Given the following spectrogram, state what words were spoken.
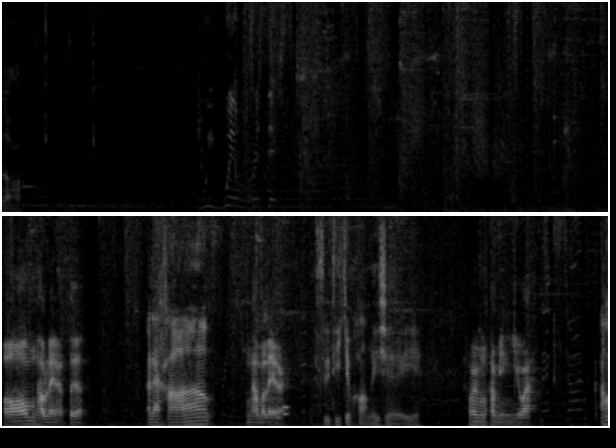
เหรอ We will resist. อ๋อมึงทำอะไรนะเตอร์อะไรครับ มึงทำอะไรนะซื้อที่เก็บของเฉยทำไมมึงทำอย่างนี้วะ ๆเอ้า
